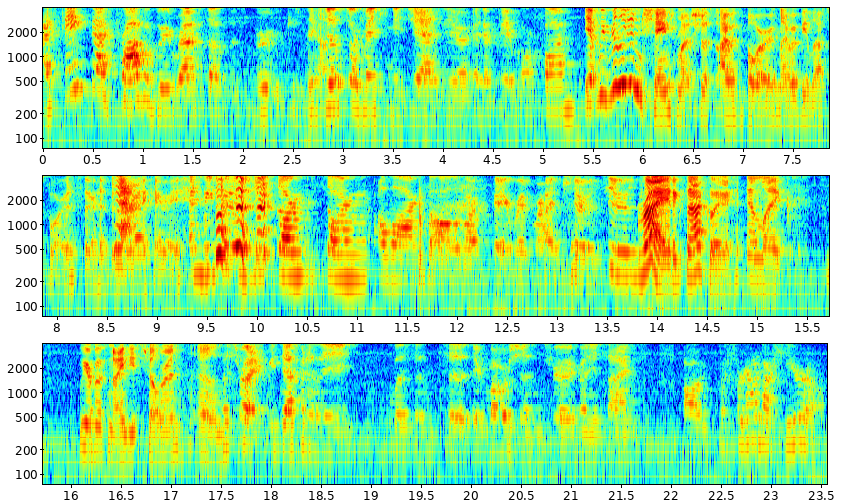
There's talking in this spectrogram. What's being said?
I think that probably wraps up this movie because we Yeah. just are making it jazzier and a bit more fun. Yeah, we really didn't change much. Just I was bored, and I would be less bored if there had been Yeah. Mariah Carey. And we could have just sung sung along to all of our favorite Mariah Carey tunes. right, exactly. And like, we are both '90s children, and That's right. We definitely listened to Emotions very many times. Oh, I forgot about Hero.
